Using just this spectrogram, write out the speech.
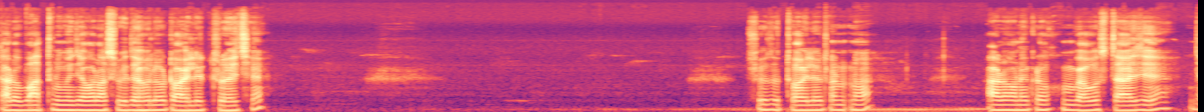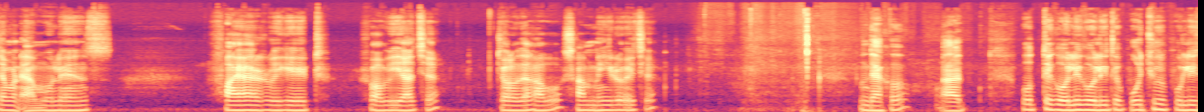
কারও বাথরুমে যাওয়ার অসুবিধা হলেও টয়লেট রয়েছে। শুধু টয়লেট না আরও অনেক রকম ব্যবস্থা আছে, যেমন অ্যাম্বুলেন্স ফায়ার ব্রিগেড সবই আছে। চলো দেখাবো, সামনেই রয়েছে। দেখো, আর প্রত্যেক অলি গলিতে প্রচুর পুলিশ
